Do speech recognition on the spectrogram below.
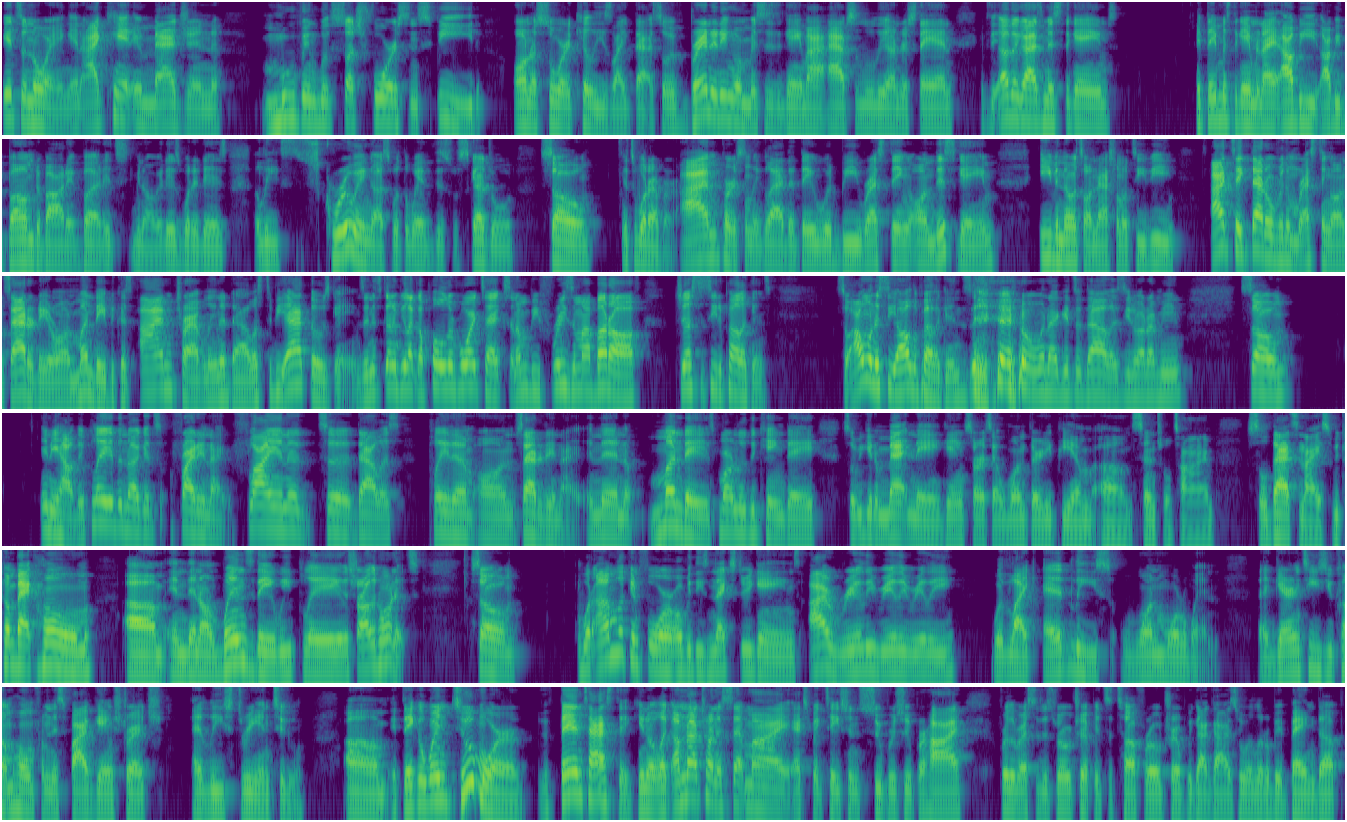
it's annoying. And I can't imagine moving with such force and speed on a sore Achilles like that. So if Brandon Ingram misses the game, I absolutely understand. If the other guys miss the games, if they miss the game tonight, I'll be I'll be bummed about it. But it's you know it is what it is. The league's screwing us with the way that this was scheduled. So it's whatever. I'm personally glad that they would be resting on this game, even though it's on national TV. I'd take that over them resting on Saturday or on Monday because I'm traveling to Dallas to be at those games. And it's going to be like a polar vortex, and I'm going to be freezing my butt off just to see the Pelicans. So I want to see all the Pelicans when I get to Dallas. You know what I mean? So anyhow, they play the Nuggets Friday night, fly into Dallas, play them on Saturday night. And then Monday is Martin Luther King Day. So we get a matinee. Game starts at 1.30 p.m. Um, Central Time. So that's nice. We come back home. Um, and then on Wednesday, we play the Charlotte Hornets. So what I'm looking for over these next three games, I really, really, really would like at least one more win. That guarantees you come home from this five game stretch at least three and two. Um, if they could win two more, fantastic. You know, like I'm not trying to set my expectations super, super high for the rest of this road trip. It's a tough road trip. We got guys who are a little bit banged up.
